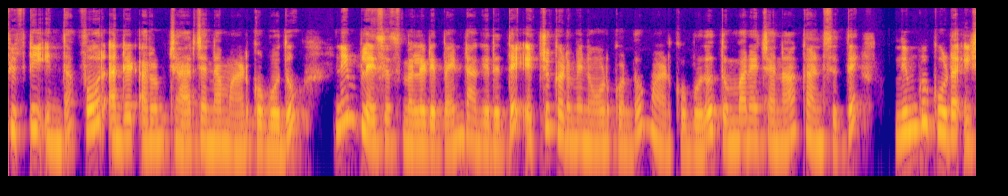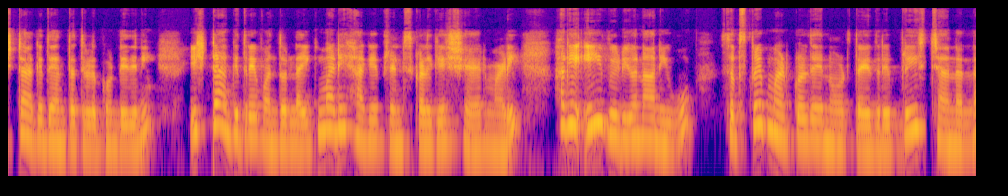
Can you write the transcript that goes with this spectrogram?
ಫಿಫ್ಟಿ ಇಂದ ಫೋರ್ ಹಂಡ್ರೆಡ್ ಅರೌಂಡ್ ಚಾರ್ಜ್ ಅನ್ನ ಮಾಡ್ಕೋಬಹುದು ನಿಮ್ ಪ್ಲೇಸಸ್ ಮೇಲೆ ಡಿಪೆಂಡ್ ಆಗಿರುತ್ತೆ. ಹೆಚ್ಚು ಕಡಿಮೆ ನೋಡ್ಕೊಂಡು ಮಾಡ್ಕೋಬಹುದು ತುಂಬಾನೇ ಚೆನ್ನಾಗಿ ಕಾಣಿಸುತ್ತೆ. ನಿಮಗೂ ಕೂಡ ಇಷ್ಟ ಆಗಿದೆ ಅಂತ ತಿಳ್ಕೊಂಡಿದ್ದೀನಿ. ಇಷ್ಟ ಆಗಿದ್ರೆ ಒಂದು ಲೈಕ್ ಮಾಡಿ, ಹಾಗೆ ಫ್ರೆಂಡ್ಸ್ಗಳಿಗೆ ಶೇರ್ ಮಾಡಿ. ಹಾಗೆ ಈ ವಿಡಿಯೋನ ನೀವು ಸಬ್ಸ್ಕ್ರೈಬ್ ಮಾಡ್ಕೊಳ್ಳದೆ ನೋಡ್ತಾ ಇದ್ರೆ ಪ್ಲೀಸ್ ಚಾನಲ್ನ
